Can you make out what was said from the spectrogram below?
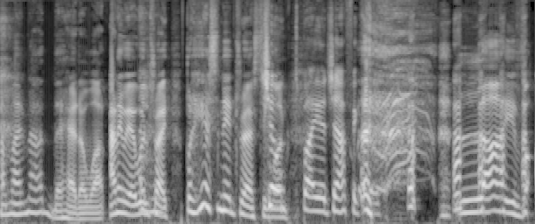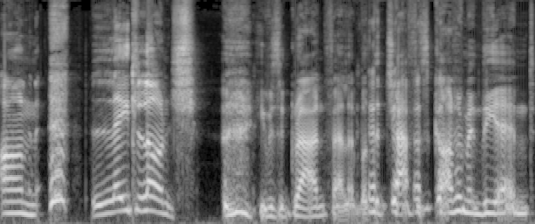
Am I mad in the head or what? Anyway, we'll try it. But here's an interesting Choked by a Jaffa cake. one. Live on late lunch. He was a grand fella, but the Jaffa's got him in the end.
